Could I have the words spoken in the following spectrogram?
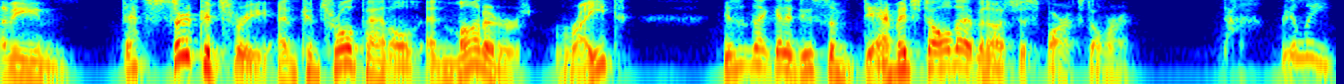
I mean, that's circuitry and control panels and monitors, right? Isn't that going to do some damage to all that? But no, it's just sparks. Don't worry. Really?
